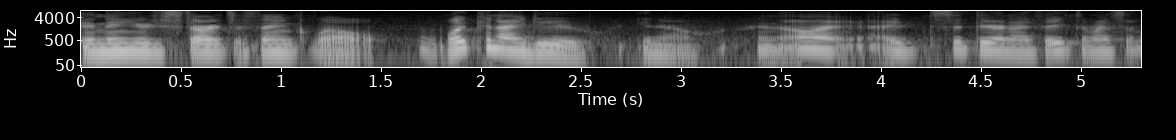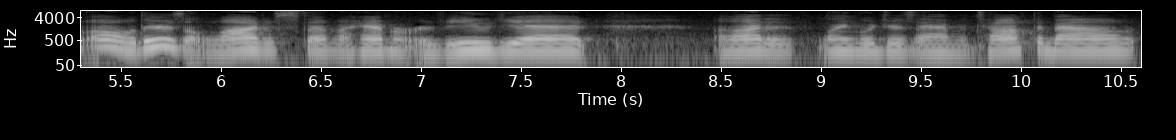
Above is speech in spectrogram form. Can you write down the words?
and then you start to think, well, what can I do? You know, and oh, I, I sit there and I think to myself, oh, there's a lot of stuff I haven't reviewed yet, a lot of languages I haven't talked about.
